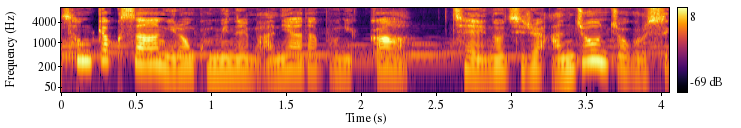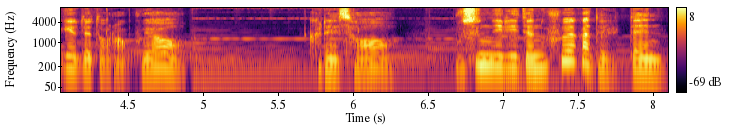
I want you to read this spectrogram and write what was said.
성격상 이런 고민을 많이 하다 보니까 제 에너지를 안 좋은 쪽으로 쓰게 되더라고요. 그래서 무슨 일이든 후회가 될 땐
